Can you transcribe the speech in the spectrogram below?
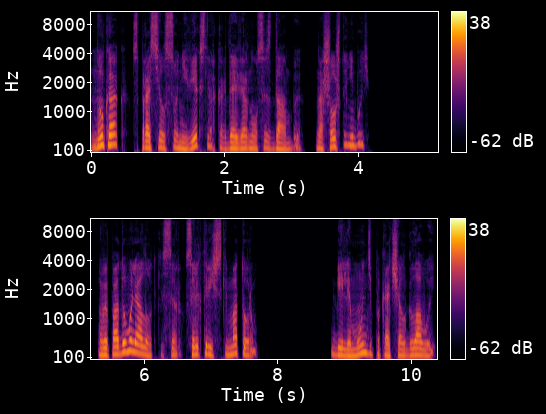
«Ну как?» — спросил Сони Векслер, когда я вернулся с дамбы. «Нашел что-нибудь?» «Вы подумали о лодке, сэр, с электрическим мотором?» Билли Мунди покачал головой.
